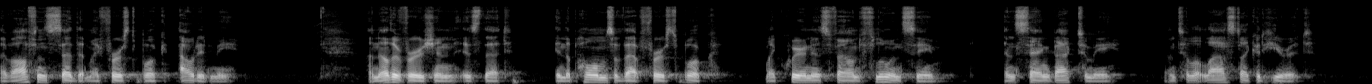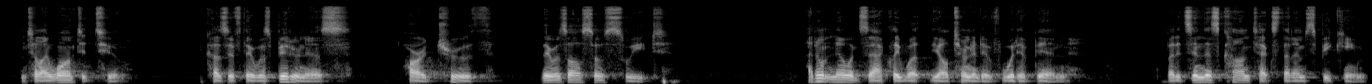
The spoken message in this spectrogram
I've often said that my first book outed me. Another version is that in the poems of that first book, my queerness found fluency and sang back to me until at last I could hear it, until I wanted to. Because if there was bitterness, hard truth, there was also sweet. I don't know exactly what the alternative would have been, but it's in this context that I'm speaking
